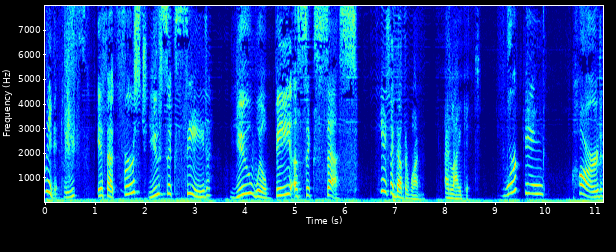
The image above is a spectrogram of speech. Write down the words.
Read it, please. If at first you succeed, you will be a success. Here's another one. I like it. Working hard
